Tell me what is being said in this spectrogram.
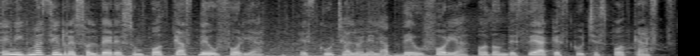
Enigmas sin resolver es un podcast de euforia. Escúchalo en el app de Euforia o donde sea que escuches podcasts.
